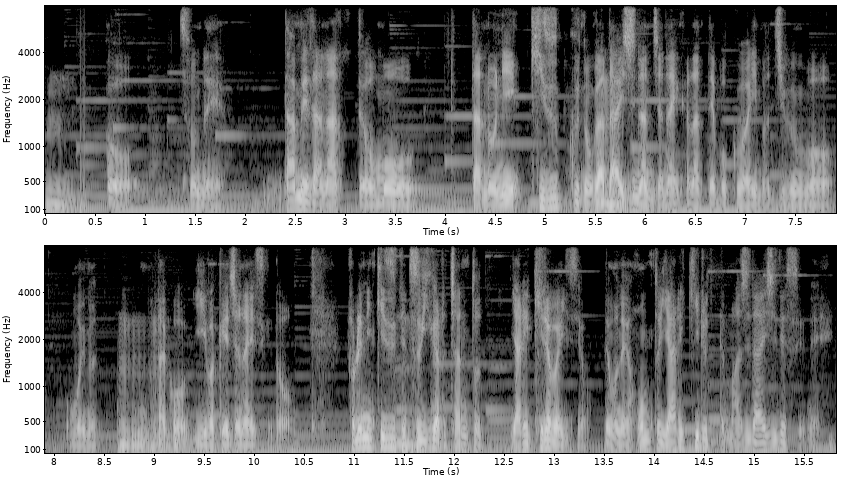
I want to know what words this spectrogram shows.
うん。こう、そうね、ダメだなって思ったのに気づくのが大事なんじゃないかなって僕は今自分を思いまうんまたこう言い訳じゃないですけど、それに気づいて次からちゃんとやりきればいいですよ。でもね、本当やりきるってマジ大事ですよね。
